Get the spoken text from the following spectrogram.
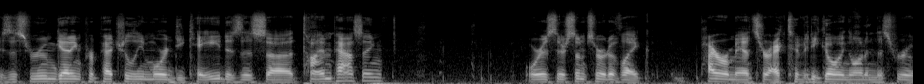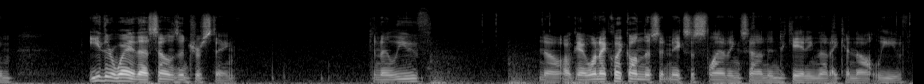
Is this room getting perpetually more decayed? Is this uh, time passing? Or is there some sort of like pyromancer activity going on in this room? Either way, that sounds interesting. Can I leave? No. Okay, when I click on this, it makes a slamming sound indicating that I cannot leave.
